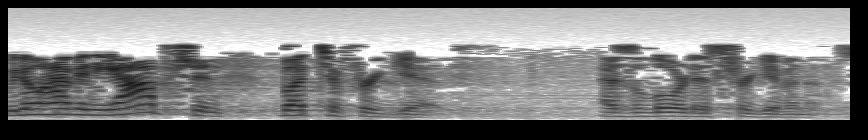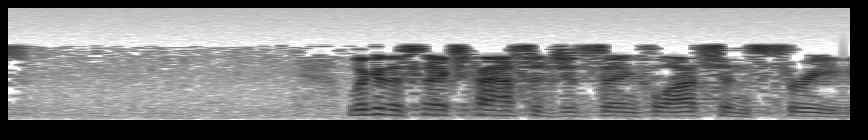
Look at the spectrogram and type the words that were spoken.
We don't have any option but to forgive, as the Lord has forgiven us. Look at this next passage. It's in Colossians 3,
